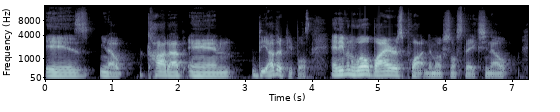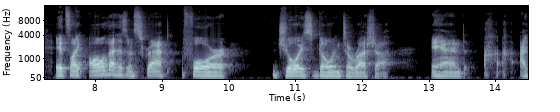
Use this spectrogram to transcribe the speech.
is you know caught up in the other people's. And even will byers plot and emotional stakes you know it's like all that has been scrapped for joyce going to russia and i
